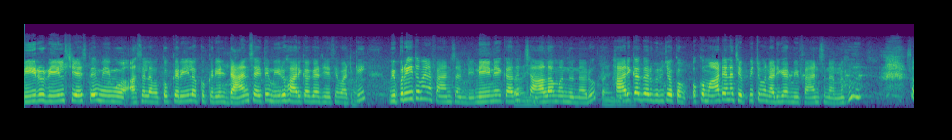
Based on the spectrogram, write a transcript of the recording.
మీరు రీల్స్ చేస్తే మేము అసలు ఒక్కొక్క రీల్ ఒక్కొక్క రీల్ డాన్స్ అయితే మీరు హారిక గారు చేసే వాటికి విపరీతమైన ఫ్యాన్స్ అండి. నేనే కాదు చాలా మంది ఉన్నారు. హారిక గారి గురించి ఒక ఒక మాట అయినా చెప్పించమని అడిగారు మీ ఫ్యాన్స్ నన్ను. సో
